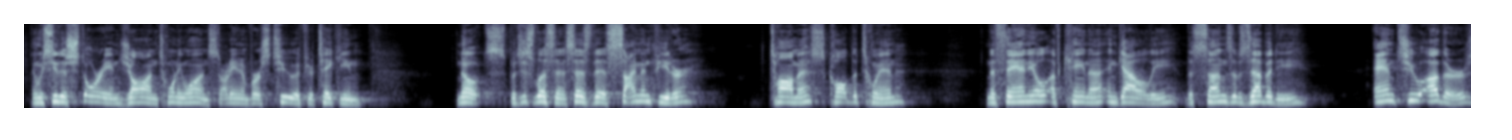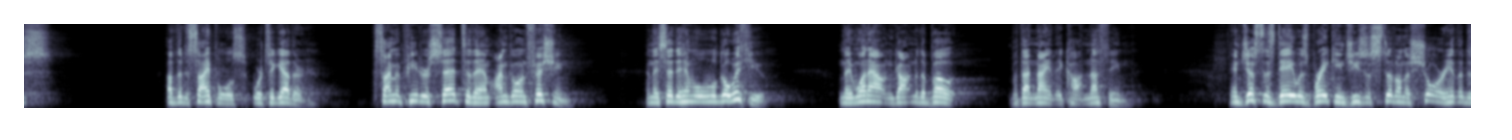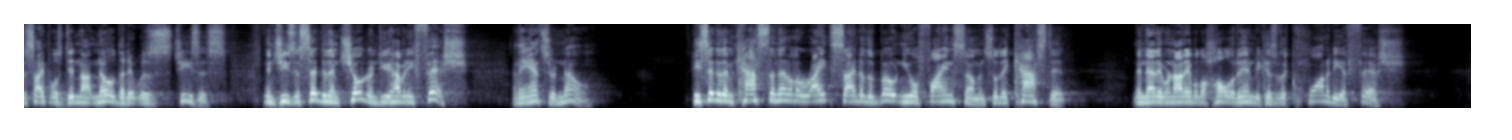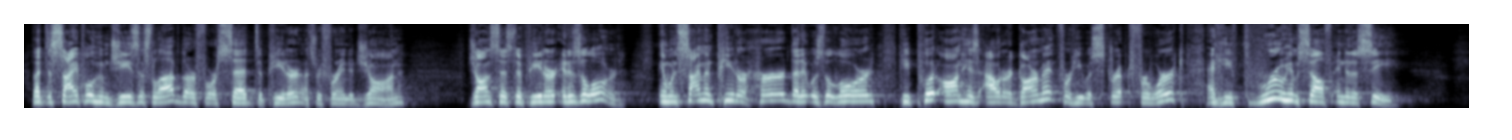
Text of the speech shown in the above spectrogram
And we see this story in John 21, starting in verse 2, if you're taking notes. But just listen. It says this Simon Peter, Thomas, called the twin, Nathanael of Cana in Galilee, the sons of Zebedee, and two others of the disciples were together. Simon Peter said to them, I'm going fishing. And they said to him, Well, we'll go with you. And they went out and got into the boat, but that night they caught nothing. And just as day was breaking, Jesus stood on the shore, and yet the disciples did not know that it was Jesus. And Jesus said to them, Children, do you have any fish? And they answered, No. He said to them, Cast the net on the right side of the boat, and you will find some. And so they cast it. And now they were not able to haul it in because of the quantity of fish. That disciple whom Jesus loved, therefore, said to Peter, that's referring to John, John says to Peter, It is the Lord. And when Simon Peter heard that it was the Lord, he put on his outer garment, for he was stripped for work, and he threw himself into the sea.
